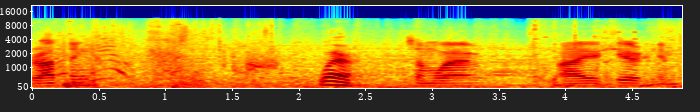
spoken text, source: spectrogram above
Rotting Where? somewhere. I hear him.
